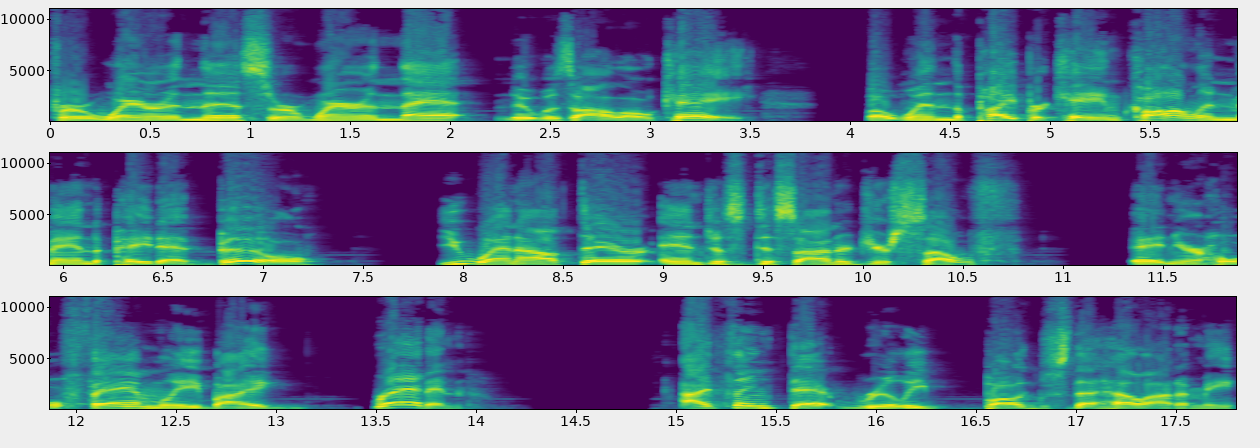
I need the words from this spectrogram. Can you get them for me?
for wearing this or wearing that, it was all okay. But when the piper came calling, man, to pay that bill, you went out there and just dishonored yourself and your whole family by ratting. I think that really bugs the hell out of me,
